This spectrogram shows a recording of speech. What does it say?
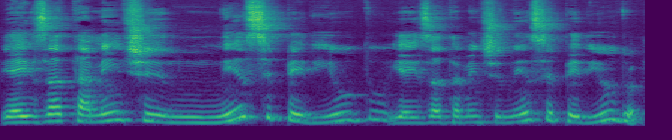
e é exatamente nesse período, e é exatamente nesse período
